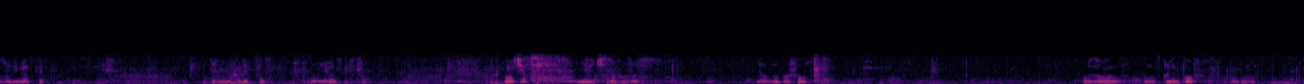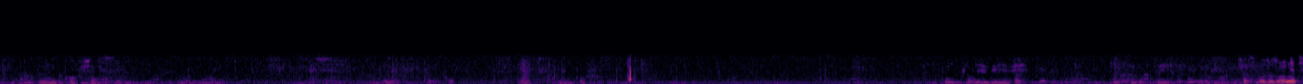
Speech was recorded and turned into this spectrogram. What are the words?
Звониманская. Отделение полиции. Звониманская. Ну, сейчас 9 часов уже давно прошел. Вызывал у нас Клинков. Клинков сейчас. Буду звонить.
